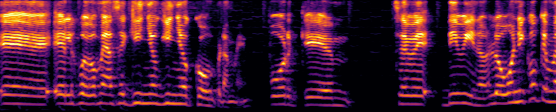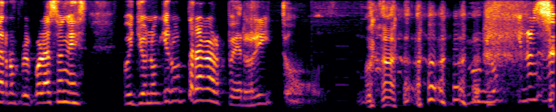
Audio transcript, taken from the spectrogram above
Eh, el juego me hace guiño, guiño, cómprame. Porque se ve divino. Lo único que me rompió el corazón es, pues yo no quiero tragar perritos. No, no, no sí,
